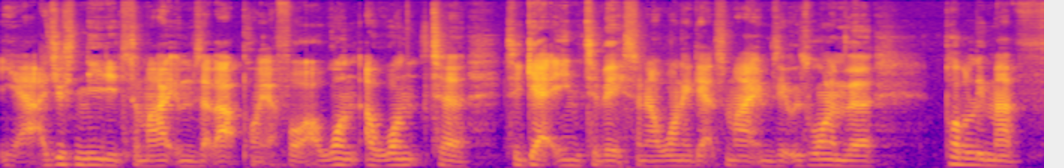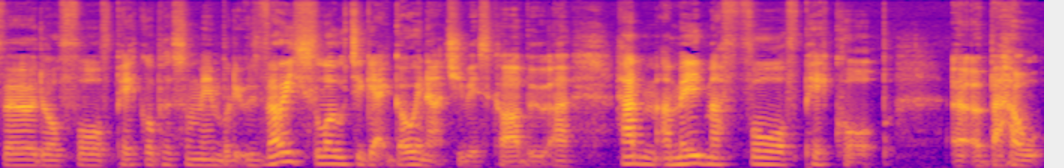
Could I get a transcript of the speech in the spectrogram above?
yeah, I just needed some items at that point. I thought I want I want to to get into this and I want to get some items. It was one of the probably my third or fourth pickup or something, but it was very slow to get going actually this car boot. I had I made my fourth pickup about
